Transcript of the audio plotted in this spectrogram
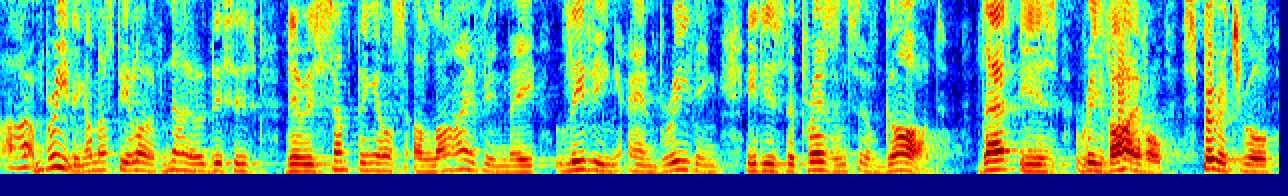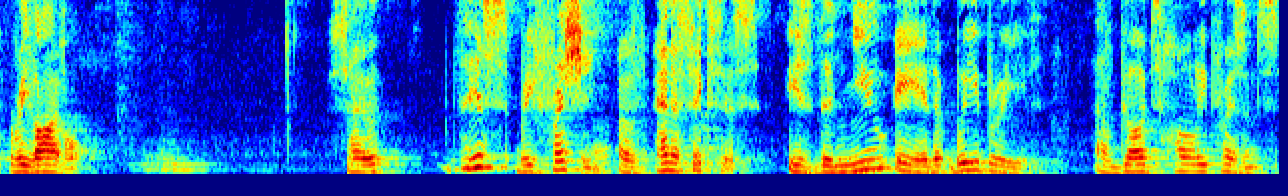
Ah, I'm breathing, I must be alive. No, this is, there is something else alive in me, living and breathing. It is the presence of God. That is revival, spiritual revival. So, this refreshing of anasphyxis is the new air that we breathe of God's holy presence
